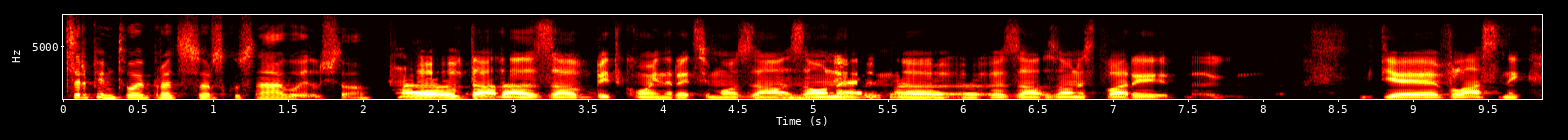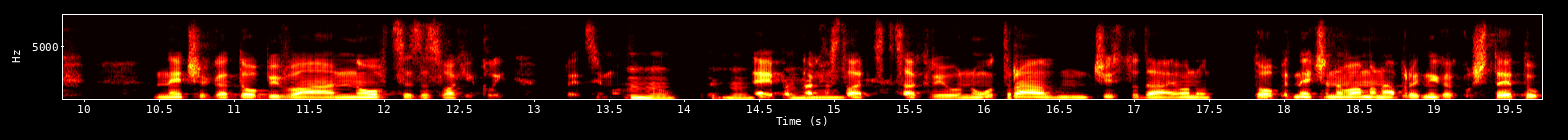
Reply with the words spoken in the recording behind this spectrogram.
crpim tvoju procesorsku snagu ili što? E, Da, da, za Bitcoin recimo, za, za, Mhm. one, e, e, za, za one stvari gdje vlasnik nečega dobiva novce za svaki klik, recimo. Mhm, mhm, E, pa takve Mhm. stvari se sakriju unutra, čisto da je ono, to opet neće na vama napraviti nikakvu štetu,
